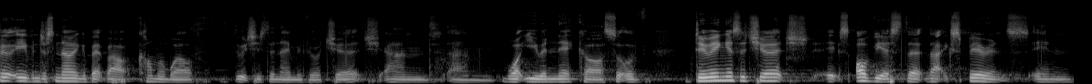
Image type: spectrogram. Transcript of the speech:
it even just knowing a bit about Commonwealth, which is the name of your church, and um, what you and Nick are sort of doing as a church, it's obvious that that experience in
